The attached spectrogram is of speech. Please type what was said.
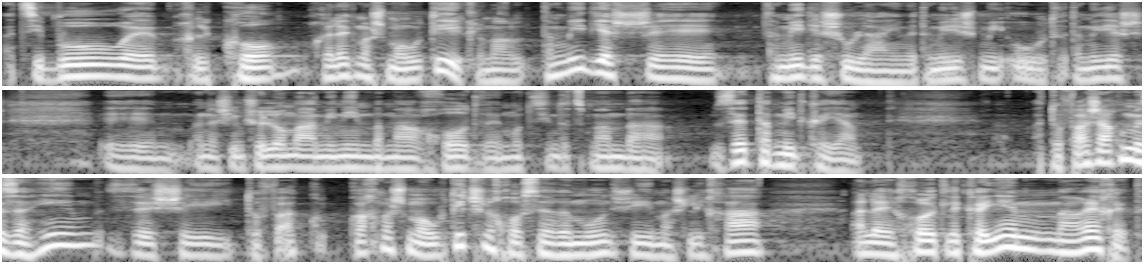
שהציבור, אה, חלקו, חלק משמעותי, כלומר, תמיד יש, אה, תמיד יש שוליים, ותמיד יש מיעוט, ותמיד יש אה, אנשים שלא מאמינים במערכות והם מוצאים את עצמם ב... זה תמיד קיים. התופעה שאנחנו מזהים זה שהיא תופעה כל כך משמעותית של חוסר אמון, שהיא משליכה על היכולת לקיים מערכת.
